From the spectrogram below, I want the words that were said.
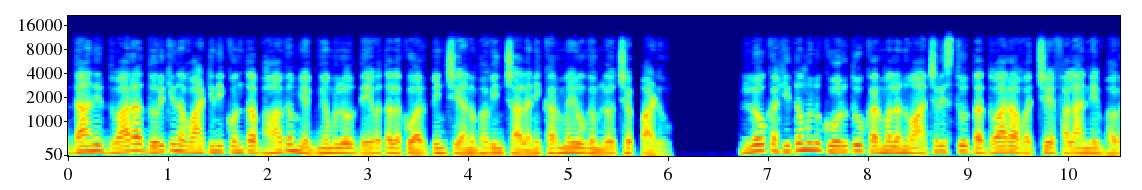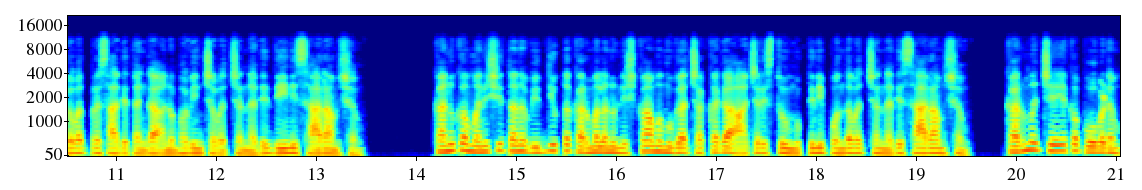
దాని ద్వారా దొరికిన వాటిని కొంత భాగం యజ్ఞములో దేవతలకు అర్పించి అనుభవించాలని కర్మయోగంలో చెప్పాడు. లోకహితమును కోరుతూ కర్మలను ఆచరిస్తూ తద్వారా వచ్చే ఫలాన్ని భగవత్ప్రసాదితంగా అనుభవించవచ్చన్నది దీని సారాంశం. కనుక మనిషి తన విద్యుక్త కర్మలను నిష్కామముగా చక్కగా ఆచరిస్తూ ముక్తిని పొందవచ్చన్నది సారాంశం. కర్మ చేయకపోవడం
